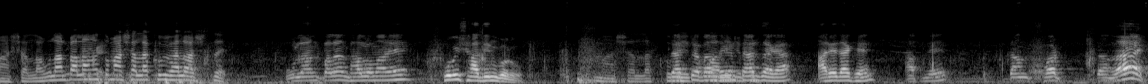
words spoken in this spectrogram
মাশাআল্লাহ উলান পালানো তো মাশাআল্লাহ খুবই ভালো আসছে। উলান পালান ভালো মানে খুবই স্বাধীন গরু। মাশাআল্লাহ খুবই চারটা বান দেখেন চার জায়গা। আরে দেখেন আপনি চাম শট চাম রাইট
